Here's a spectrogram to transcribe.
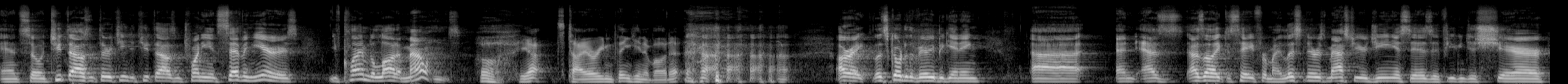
and so in 2013 to 2020, in seven years, you've climbed a lot of mountains. Oh, yeah, it's tiring thinking about it. All right, let's go to the very beginning. And as as I like to say for my listeners, master your genius is if you can just share,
